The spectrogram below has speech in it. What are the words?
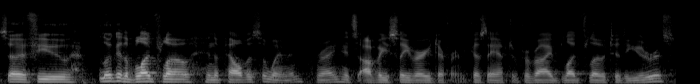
So if you look at the blood flow in the pelvis of women, right, it's obviously very different because they have to provide blood flow to the uterus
